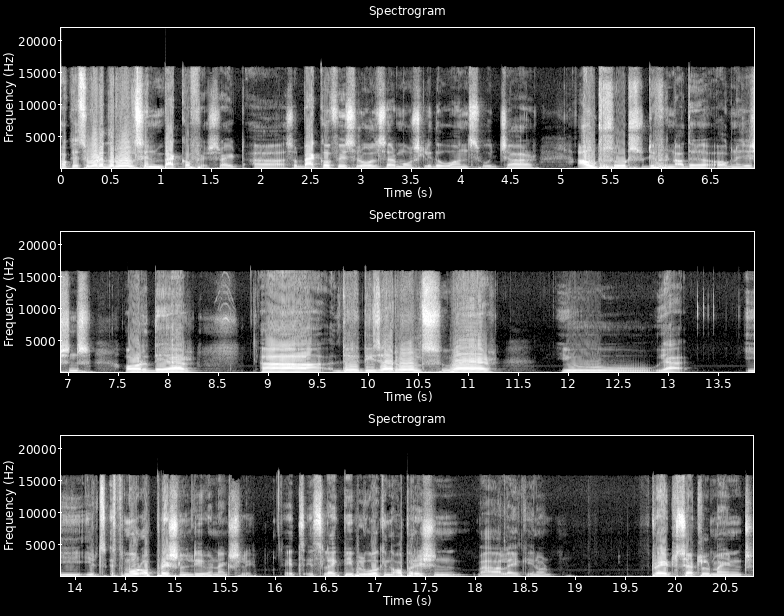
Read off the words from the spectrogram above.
okay so what are the roles in back office right? Uh, so back office roles are mostly the ones which are outsourced to different other organizations or they are uh, they, these are roles where you yeah it's it's more operational driven actually it's it's like people work in operation uh, like you know trade settlement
